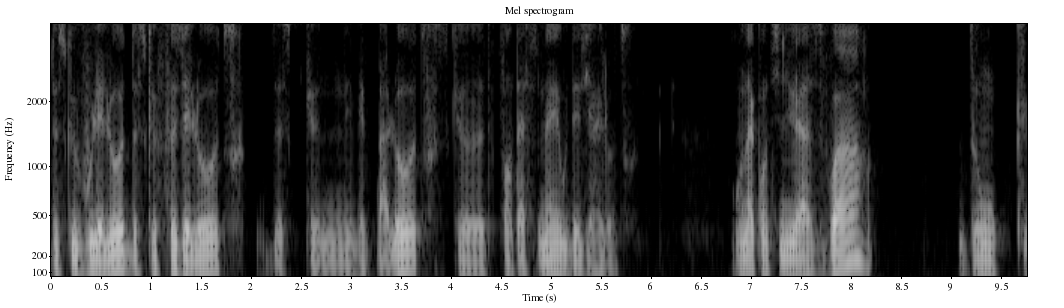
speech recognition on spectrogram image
de ce que voulait l'autre, de ce que faisait l'autre, de ce que n'aimait pas l'autre, ce que fantasmait ou désirait l'autre. On a continué à se voir, donc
